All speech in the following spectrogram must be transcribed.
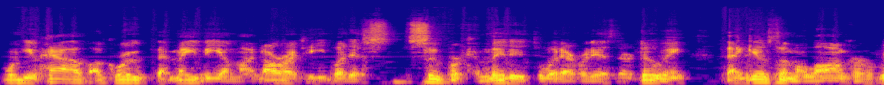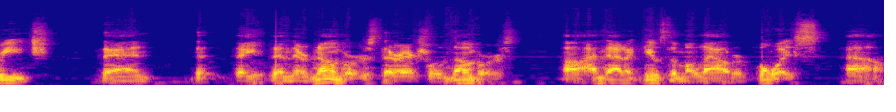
when you have a group that may be a minority, but is super committed to whatever it is they're doing, that gives them a longer reach than they, than their numbers, their actual numbers uh, and that gives them a louder voice. Uh,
